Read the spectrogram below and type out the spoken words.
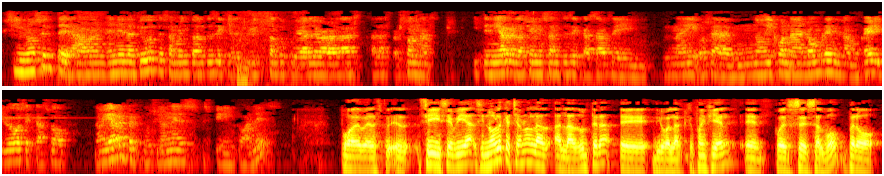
si no se enteraban en el Antiguo Testamento antes de que el Espíritu Santo pudiera llevar a las, a las personas y tenía relaciones antes de casarse y nadie, o sea, no dijo nada el hombre ni la mujer y luego se casó, ¿no había repercusiones espirituales? Puede haber, eh, sí, si había, si no le cacharon a la, a la adúltera, eh, digo, a la que fue infiel, eh, pues se salvó, pero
